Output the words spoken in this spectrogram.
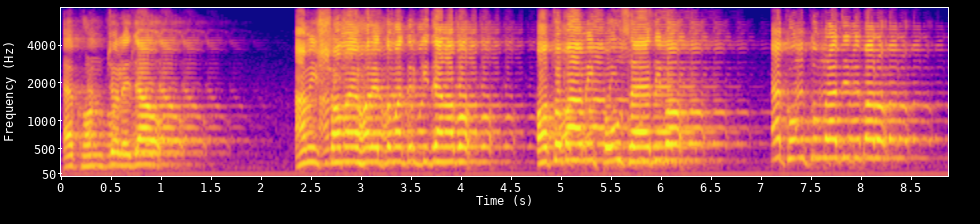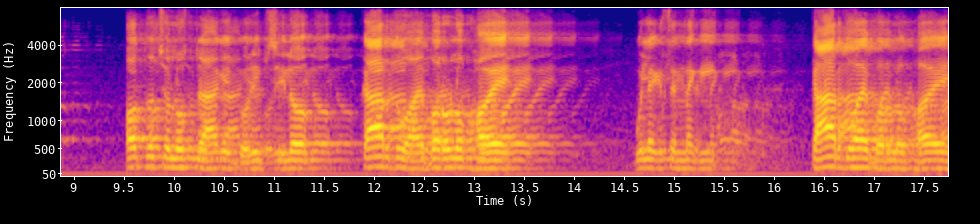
এখন চলে যাও। আমি সময় হলে তোমাদের কি জানাব, অথবা আমি পৌঁছায় দিব। এখন তোমরা যেতে পারো। অথচ লোকটা আগে গরিব ছিল। কার দোয়ায় বড় লোক হয়? বুঝলে গেছেন নাকি? কার দোয়ায় বড় লোক হয়?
